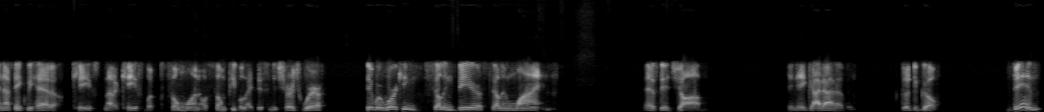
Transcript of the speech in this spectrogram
and I think we had a case, not a case, but someone or some people like this in the church where they were working selling beer, selling wine as their job, and they got out of it. Good to go. Then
